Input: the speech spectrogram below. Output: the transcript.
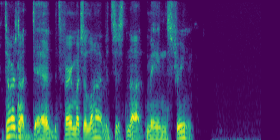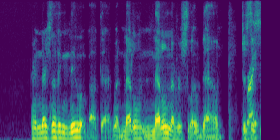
guitar's not dead. It's very much alive. It's just not mainstream. And there's nothing new about that. What metal metal never slowed down, just right.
